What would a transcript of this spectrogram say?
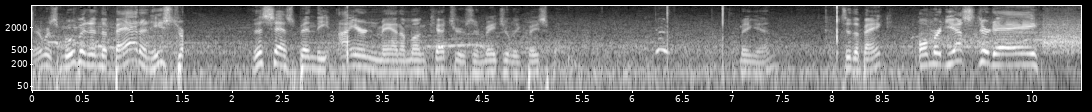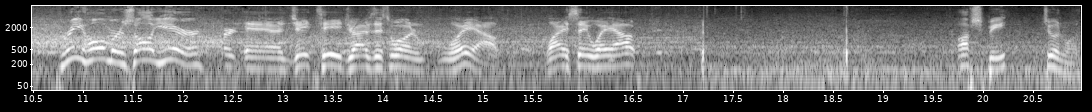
There was movement in the bat and he's this has been the Iron Man among catchers in Major League Baseball. Coming in to the bank. Homered yesterday. Three homers all year. And JT drives this one way out. Why I say way out? Off speed, two and one.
